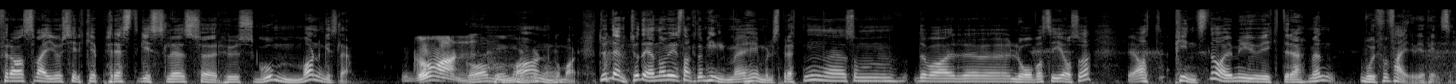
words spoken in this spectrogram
fra Sveio kirke, prest Gisle Sørhus. God morgen, Gisle. God morgen. God morgen, god morgen. Du nevnte jo det når vi snakket om Hilme himmelspretten, eh, som det var lov å si også, at pinsen var jo mye viktigere. Men hvorfor feirer vi pinse?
